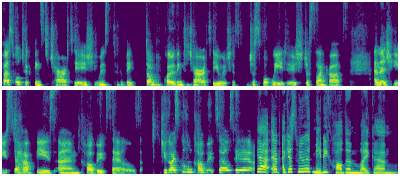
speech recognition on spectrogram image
first of all took things to charity. She always took a big dump of clothing to charity, which is just what we do. She's just like us. And then she used to have these um, car boot sales. Do you guys call them car boot sales here? Yeah, I guess we would maybe call them like um,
